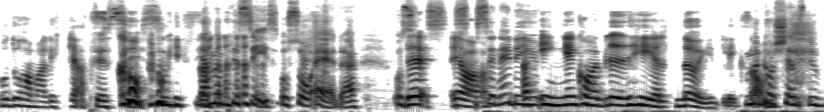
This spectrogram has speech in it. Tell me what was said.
Och då har man lyckats precis. kompromissa. Ja men precis och så är det. Och det ja, sen är det ju... Att ingen kommer bli helt nöjd liksom. Men då känns det ju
